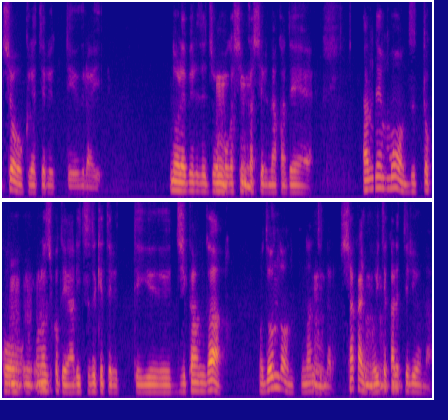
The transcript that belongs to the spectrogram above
超遅れてるっていうぐらいのレベルで情報が進化してる中で、3年もずっとこうんうんううん同じことやり続けてるっていう時間が、もうどんどん、なんて言うんだろう、社会に置いてかれてるような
